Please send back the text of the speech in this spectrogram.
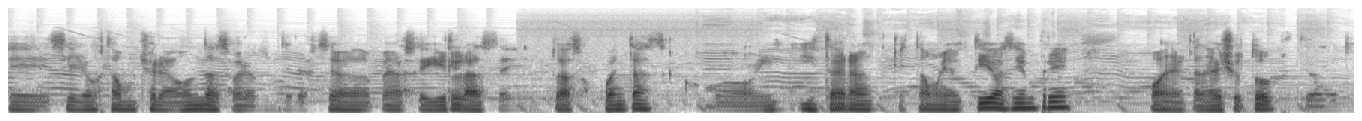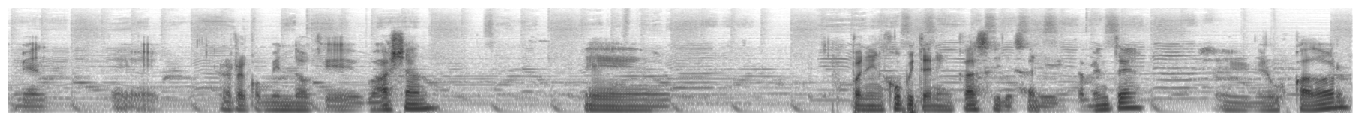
eh, si les gusta mucho la onda, seguramente les va a poder seguirlas en todas sus cuentas, como Instagram, que está muy activa siempre, o en el canal de YouTube, donde también eh, les recomiendo que vayan. Eh, ponen Júpiter en casa y les sale directamente en el buscador.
